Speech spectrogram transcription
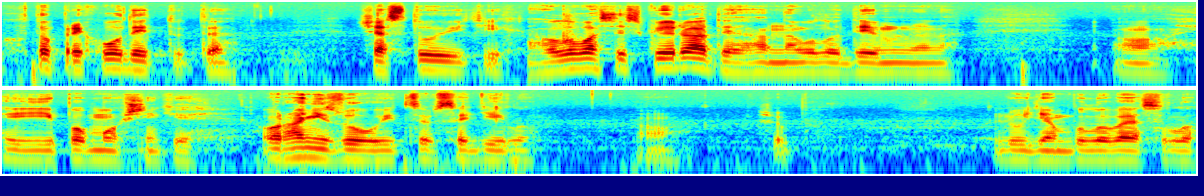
хто приходить тут, е, частують їх. Голова сільської ради Ганна Володимирівна о, і її помічники організовують це все діло, о, щоб людям було весело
